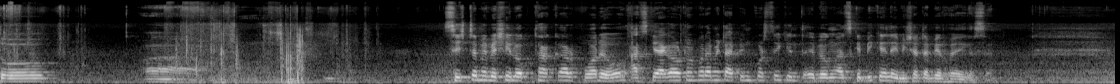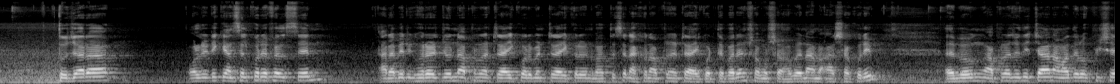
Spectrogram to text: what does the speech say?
তো সিস্টেমে বেশি লোক থাকার পরেও আজকে এগারোটার পরে আমি টাইপিং করছি কিন্তু এবং আজকে বিকেলে এই বিষয়টা বের হয়ে গেছে। তো যারা অলরেডি ক্যান্সেল করে ফেলছেন, আরবের ঘরের জন্য আপনারা ট্রাই করবেন ট্রাই করবেন ভাবতেছেন, এখন আপনারা ট্রাই করতে পারেন, সমস্যা হবে না, আমি আশা করি। এবং আপনারা যদি চান আমাদের অফিসে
